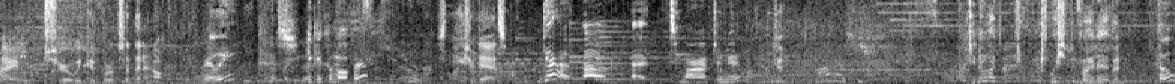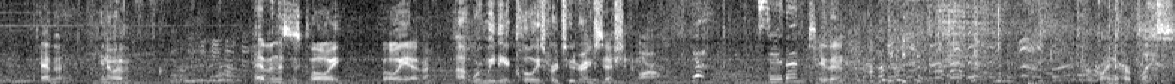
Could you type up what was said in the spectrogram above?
I'm sure we could work something out. Really? Yes. You could come over? As long as your dad's home. Yeah, um, uh, tomorrow afternoon. Good. You know what? We should invite Evan. Who? Evan. You know Evan? Evan, this is Chloe. Chloe, Evan. Uh, we're meeting at Chloe's for a tutoring session tomorrow. Yeah. See you then. See you then. We're going to her place?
